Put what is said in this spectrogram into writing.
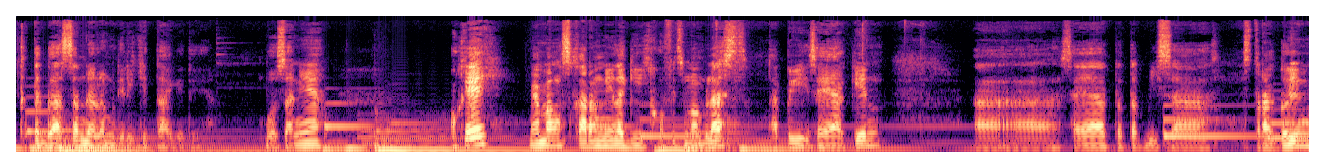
ketegasan dalam diri kita gitu ya. Bosannya oke okay, memang sekarang ini lagi covid-19 tapi saya yakin uh, saya tetap bisa struggling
